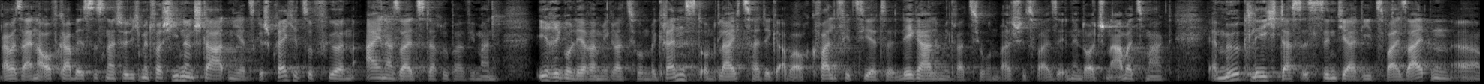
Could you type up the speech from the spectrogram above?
Aber seine Aufgabe ist es natürlich, mit verschiedenen Staaten jetzt Gespräche zu führen. Einerseits darüber, wie man irreguläre Migration begrenzt und gleichzeitig aber auch qualifizierte legale Migration beispielsweise in den deutschen Arbeitsmarkt ermöglicht. Das ist, sind ja die zwei Seiten äh,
